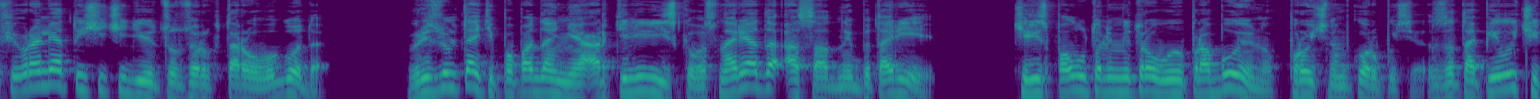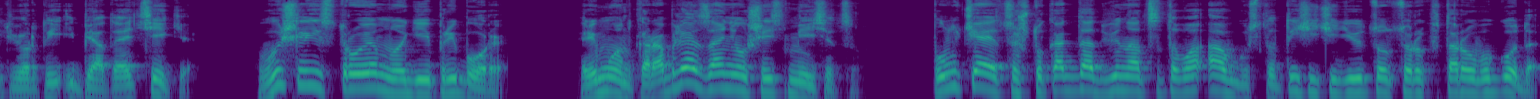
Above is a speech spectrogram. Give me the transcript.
февраля 1942 года в результате попадания артиллерийского снаряда осадной батареи. Через полутораметровую пробоину в прочном корпусе затопило 4 и 5 отсеки. Вышли из строя многие приборы. Ремонт корабля занял 6 месяцев. Получается, что когда 12 августа 1942 года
